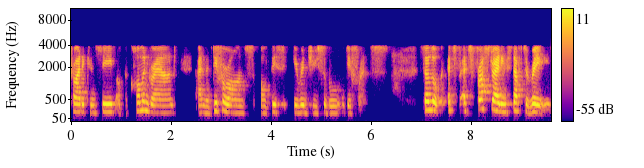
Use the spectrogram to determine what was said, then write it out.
try to conceive of the common ground and the difference of this irreducible difference. So look, it's, it's frustrating stuff to read,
